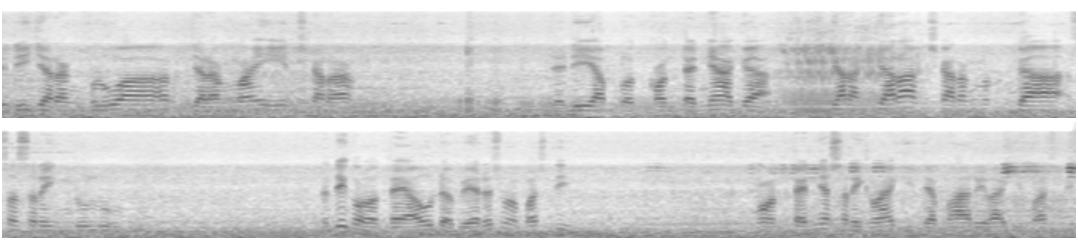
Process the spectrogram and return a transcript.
jadi jarang keluar jarang main sekarang. Jadi upload kontennya agak jarang-jarang sekarang mah nggak sesering dulu. Nanti kalau TA udah beres mah pasti kontennya sering lagi tiap hari lagi pasti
